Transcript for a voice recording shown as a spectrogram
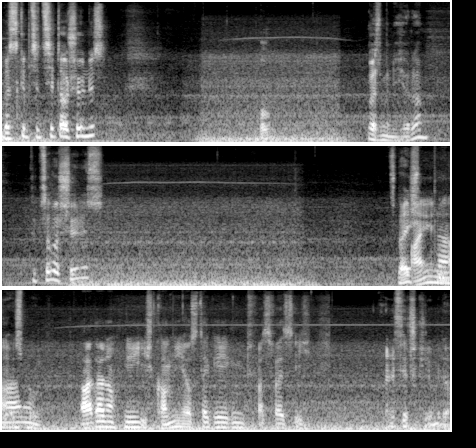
Was gibt's in Zittau Schönes? Oh. Weiß man nicht, oder? Gibt's da was Schönes? Zwei aus- Ahnung. War da noch nie, ich komme nicht aus der Gegend, was weiß ich. 41 Kilometer.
